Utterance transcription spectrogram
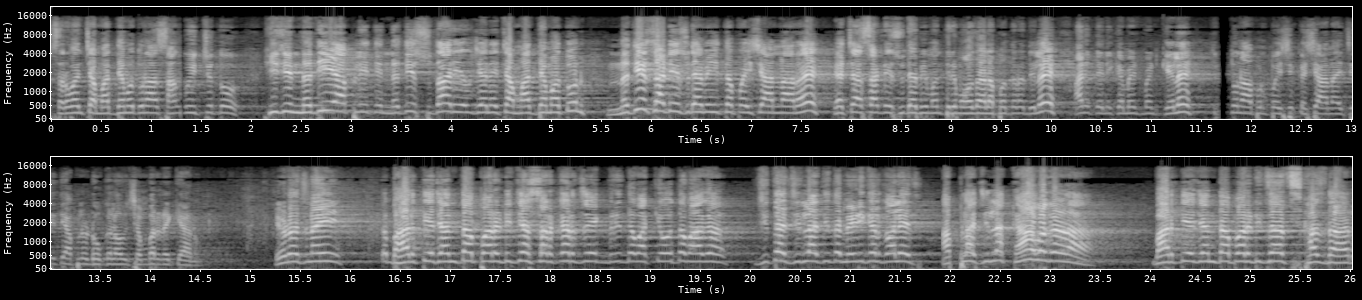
सर्वांच्या माध्यमातून आज सांगू इच्छितो ही जी नदी आहे आपली ती नदी सुधार योजनेच्या माध्यमातून नदीसाठी सुद्धा मी इथं पैसे आणणार आहे. याच्यासाठी सुद्धा मी मंत्री महोदयाला पत्र दिलंय आणि त्यांनी कमिटमेंट केलंय. तिथून आपण पैसे कसे आणायचे ते आपलं डोकं लावून शंभर टक्के आणू. एवढंच नाही तर भारतीय जनता पार्टीच्या सरकारचं एक विरुद्ध वाक्य होतं माग. जिथं जिल्हा तिथं मेडिकल कॉलेज. आपला जिल्हा का वगळला? भारतीय जनता पार्टीचाच खासदार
